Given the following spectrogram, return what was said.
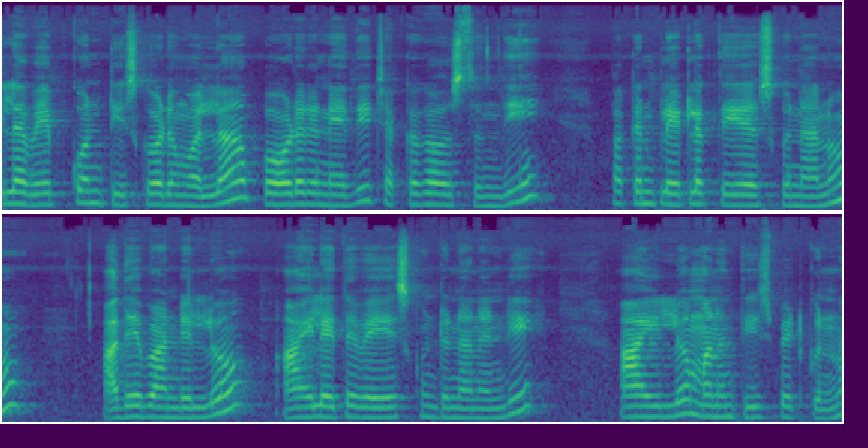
ఇలా వేపుకొని తీసుకోవడం వల్ల పౌడర్ అనేది చక్కగా వస్తుంది. పక్కన ప్లేట్లోకి తీసేసుకున్నాను అదే బాండిల్లో ఆయిల్ అయితే వేసుకుంటున్నానండి ఆయిల్లో మనం తీసి పెట్టుకున్న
